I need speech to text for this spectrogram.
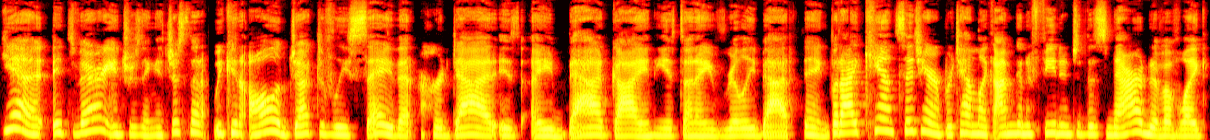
Yeah, it's very interesting. It's just that we can all objectively say that her dad is a bad guy and he has done a really bad thing. But I can't sit here and pretend like I'm going to feed into this narrative of like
